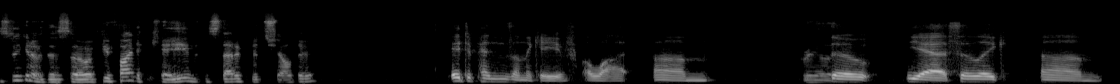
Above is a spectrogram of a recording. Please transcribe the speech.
Speaking of this, though, if you find a cave, is that a good shelter? It depends on the cave a lot. Um, Really? so yeah, so like um,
